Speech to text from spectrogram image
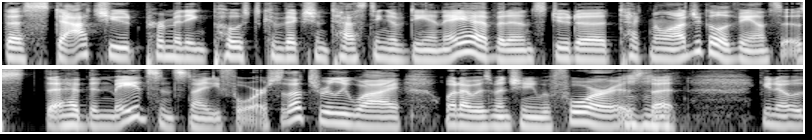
the statute permitting post conviction testing of DNA evidence due to technological advances that had been made since 94. So that's really why what I was mentioning before is mm-hmm. that you know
